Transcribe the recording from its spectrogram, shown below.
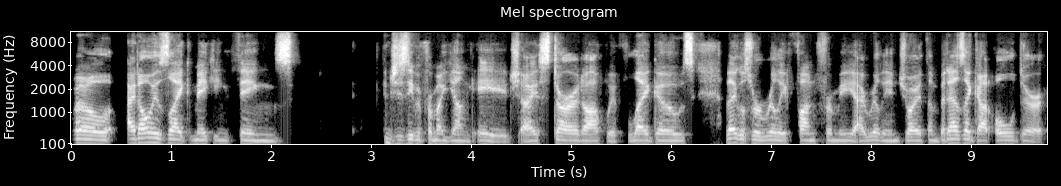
Well, I'd always like making things just even from a young age. I started off with Legos. Legos were really fun for me. I really enjoyed them. But as I got older,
